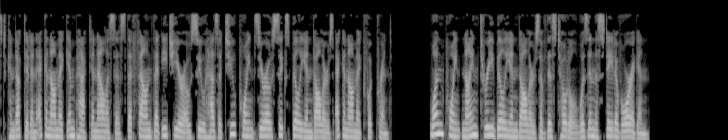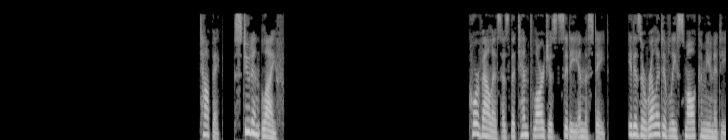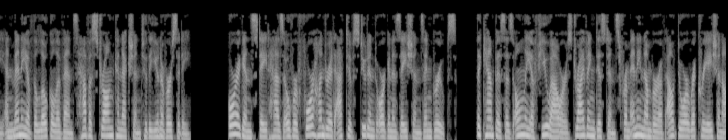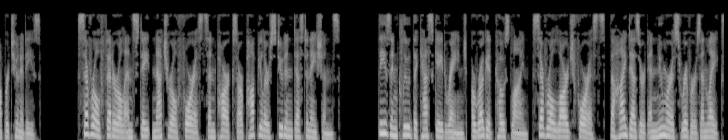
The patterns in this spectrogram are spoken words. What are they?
EconNorthwest conducted an economic impact analysis that found that each year OSU has a $2.06 billion economic footprint. $1.93 billion of this total was in the state of Oregon. Topic: Student life. Corvallis is the 10th largest city in the state. It is a relatively small community and many of the local events have a strong connection to the university. Oregon State has over 400 active student organizations and groups. The campus is only a few hours driving distance from any number of outdoor recreation opportunities. Several federal and state natural forests and parks are popular student destinations. These include the Cascade Range, a rugged coastline, several large forests, the high desert and numerous rivers and lakes.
